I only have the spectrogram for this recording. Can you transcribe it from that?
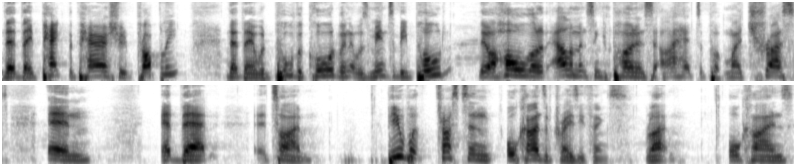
That they packed the parachute properly, that they would pull the cord when it was meant to be pulled. There were a whole lot of elements and components that I had to put my trust in at that time. People put trust in all kinds of crazy things, right? All kinds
